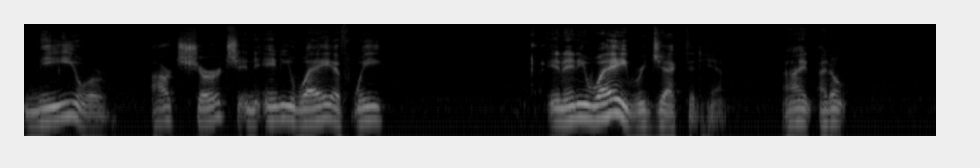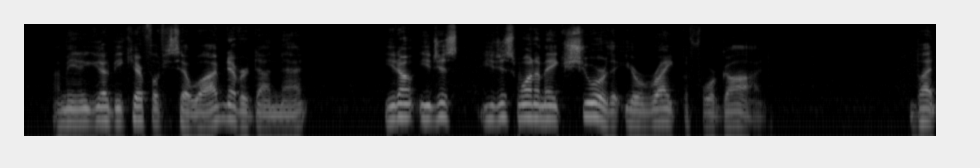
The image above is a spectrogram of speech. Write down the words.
me or our church in any way if we in any way rejected Him. I, I don't, I mean, you got to be careful if you say, well, I've never done that. You don't, you just, you just want to make sure that you're right before God. But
